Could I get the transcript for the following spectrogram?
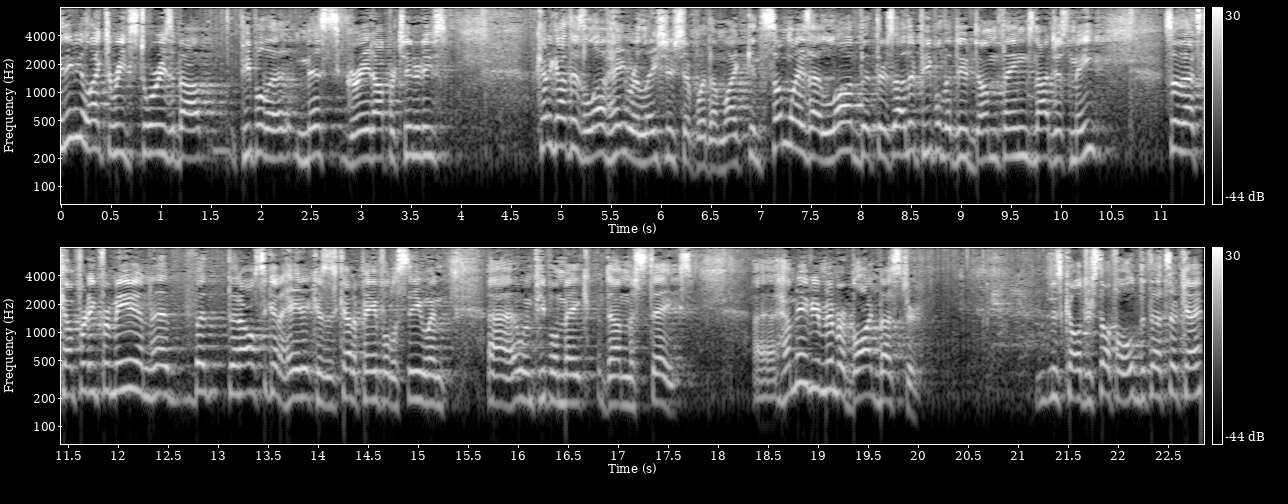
any of you like to read stories about people that miss great opportunities? Kind of got this love hate relationship with them. Like in some ways, I love that there's other people that do dumb things, not just me. So that's comforting for me, and uh, but then I also kind of hate it because it's kind of painful to see when uh, when people make dumb mistakes. Uh, how many of you remember Blockbuster? You just called yourself old, but that's okay.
